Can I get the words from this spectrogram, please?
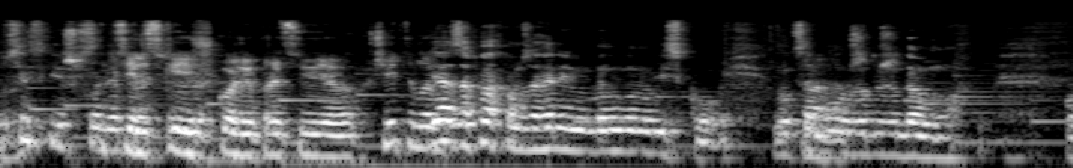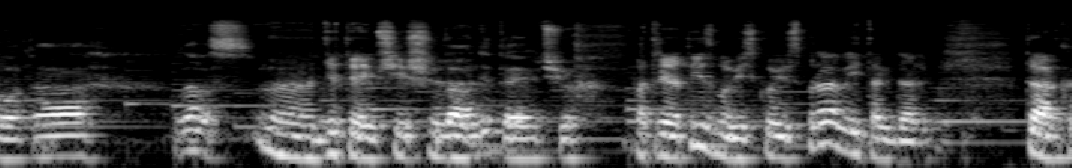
В сільській школі В сільській працюю. школі працює вчителем. Я за фахом взагалі в минулому військовий. Ну це Ага. було вже дуже давно. От, а зараз Е, Дітей вчиш. е, да, дітей вчу. патріотизму, військовій справі і так далі. Так,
